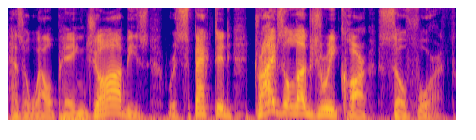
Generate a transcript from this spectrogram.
has a well paying job, he's respected, drives a luxury car, so forth.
